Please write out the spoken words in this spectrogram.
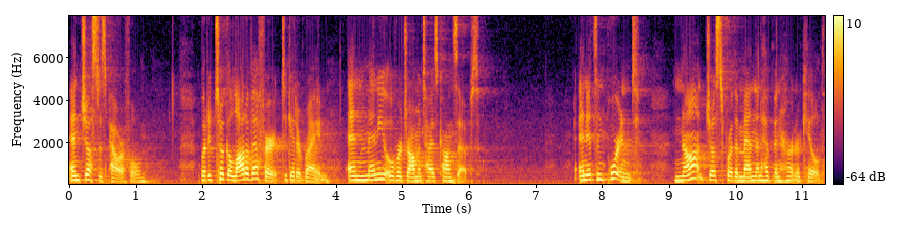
and just as powerful. But it took a lot of effort to get it right, and many over dramatized concepts. And it's important, not just for the men that have been hurt or killed.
